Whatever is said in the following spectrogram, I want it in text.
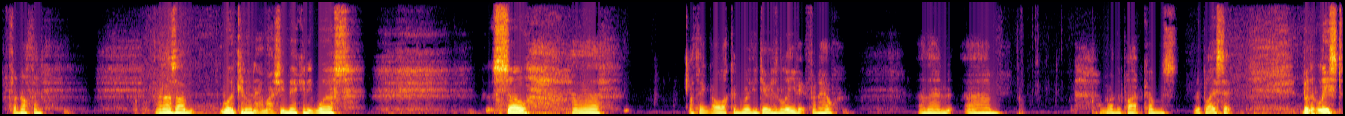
for nothing. And as I'm working on it I'm actually making it worse. So uh, I think all I can really do is leave it for now. And then um, when the pipe comes replace it. But at least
